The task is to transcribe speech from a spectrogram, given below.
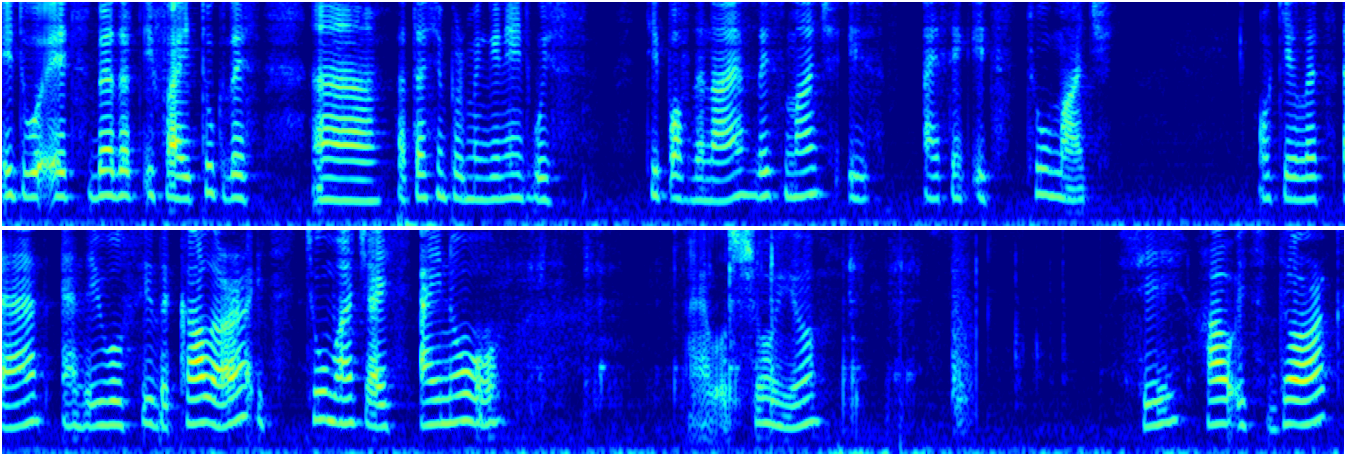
It it's better if I took this uh, potassium permanganate with tip of the knife. This much is I think it's too much. Okay let's add and you will see the color. It's too much. I, I know. I will show you. See how it's dark?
